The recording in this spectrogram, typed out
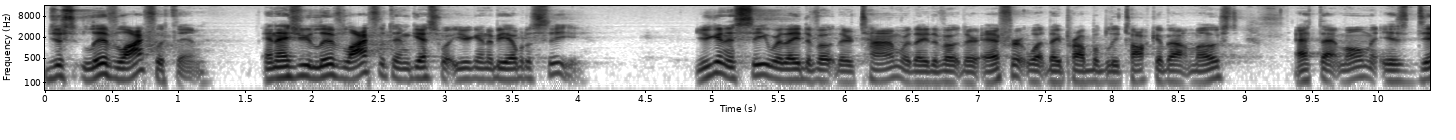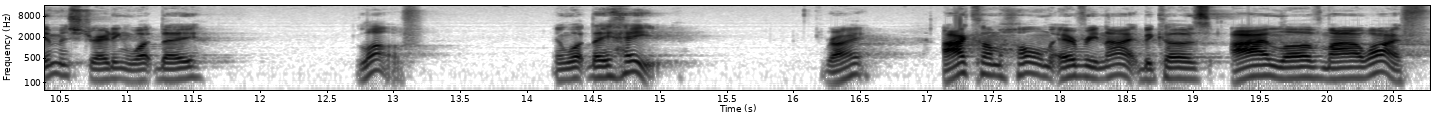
just live life with them. And as you live life with them, guess what you're going to be able to see? You're going to see where they devote their time, where they devote their effort, what they probably talk about most at that moment is demonstrating what they love and what they hate, right? I come home every night because I love my wife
